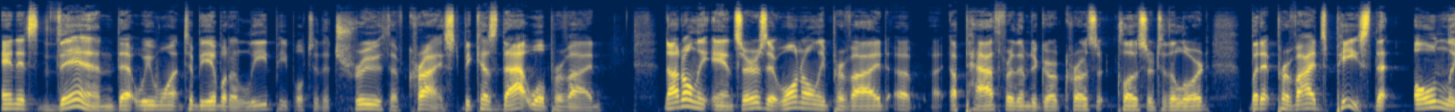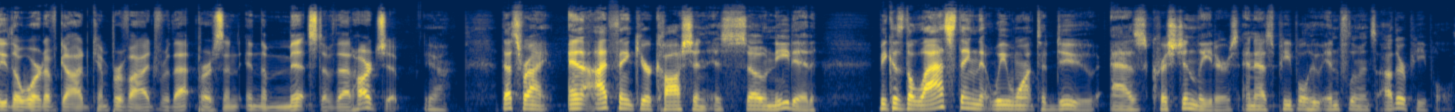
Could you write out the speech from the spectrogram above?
And it's then that we want to be able to lead people to the truth of Christ because that will provide not only answers, it won't only provide a, a path for them to grow closer, closer to the Lord, but it provides peace that only the Word of God can provide for that person in the midst of that hardship. Yeah, that's right. And I think your caution is so needed because the last thing that we want to do as Christian leaders and as people who influence other people,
